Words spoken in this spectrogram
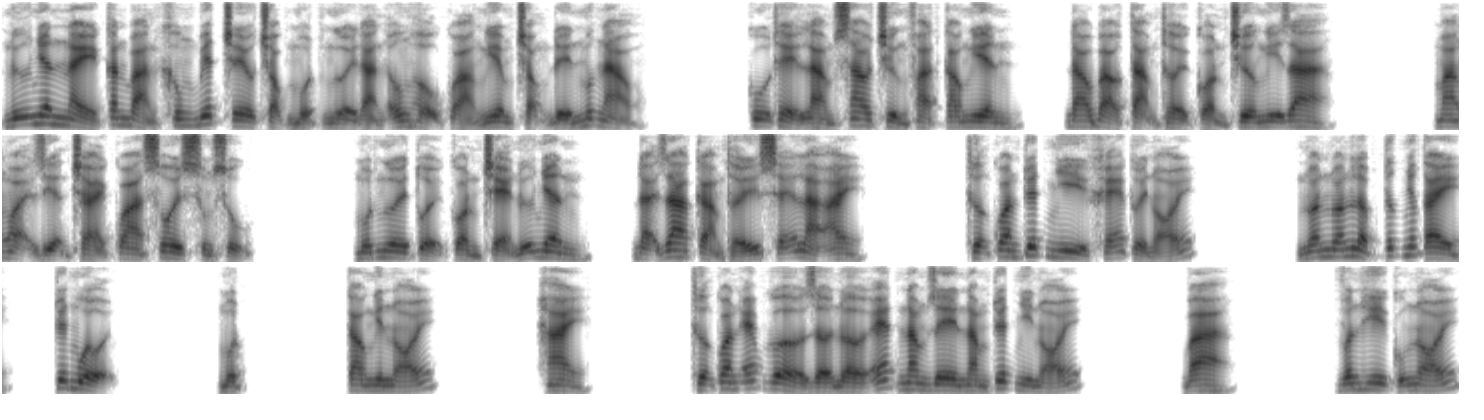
nữ nhân này căn bản không biết trêu chọc một người đàn ông hậu quả nghiêm trọng đến mức nào. Cụ thể làm sao trừng phạt cao nghiên, đào bảo tạm thời còn chưa nghĩ ra. Mà ngoại diện trải qua sôi sung sục. Một người tuổi còn trẻ nữ nhân, đại gia cảm thấy sẽ là ai? Thượng quan Tuyết Nhi khẽ cười nói. Loan Loan lập tức nhấc tay, Tuyết muội. Một. Cao Nghiên nói. Hai. Thượng quan FGZNS 5G 5 Tuyết Nhi nói. Ba. Vân Hy cũng nói.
